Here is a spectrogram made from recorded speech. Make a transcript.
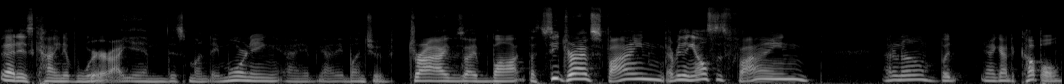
that is kind of where I am this Monday morning. I have got a bunch of drives I bought. The C drive's fine. Everything else is fine. I don't know, but I got a couple.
